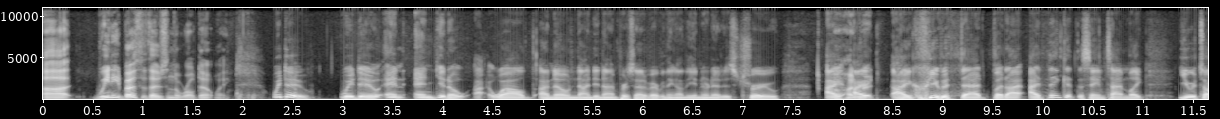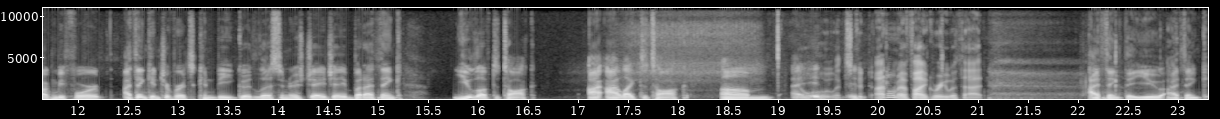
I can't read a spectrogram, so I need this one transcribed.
Uh, we need both of those in the world, don't we? We do. We do. And and you know, while I know 99% of everything on the internet is true, I I, I agree with that, but I, I think at the same time like you were talking before, I think introverts can be good listeners, JJ, but I think you love to talk. I, I like to talk. Um I- it- Ooh, it's good. I don't know if I agree with that. I think that you I think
